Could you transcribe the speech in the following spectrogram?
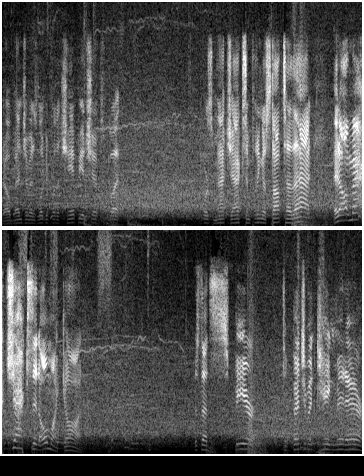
Know, Benjamin's looking for the championships, but of course Matt Jackson putting a stop to that. And oh, Matt Jackson! Oh my God! Just that spear to Benjamin King midair.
